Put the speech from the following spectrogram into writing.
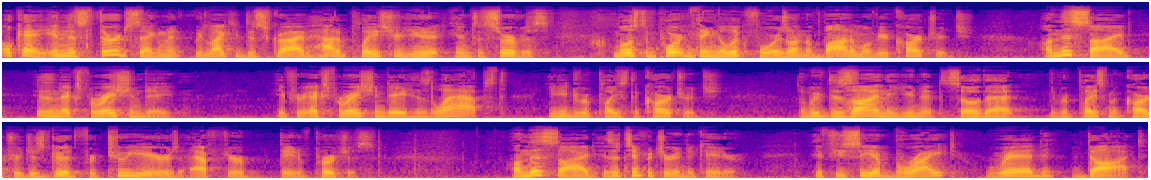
Okay, in this third segment, we'd like to describe how to place your unit into service. The most important thing to look for is on the bottom of your cartridge. On this side is an expiration date. If your expiration date has lapsed, you need to replace the cartridge. Now we've designed the unit so that the replacement cartridge is good for two years after date of purchase. On this side is a temperature indicator. If you see a bright red dot,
